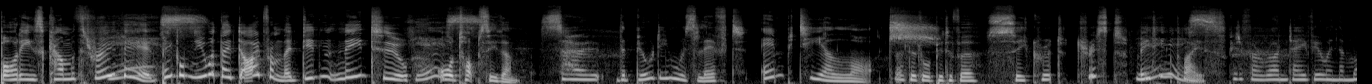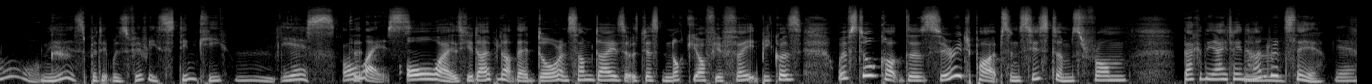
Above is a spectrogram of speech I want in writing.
bodies come through there. Yes. People knew what they died from. They didn't need to Yes. autopsy them. So the building was left empty a lot. A little bit of a secret tryst meeting Yes, place. Bit of a rendezvous in the morgue. Yes, but it was very stinky. Yes, The- always. always. You'd open up that door, and some days it was just knock you off your feet because we've still got the sewage pipes and systems from back in the 1800s there. yeah.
